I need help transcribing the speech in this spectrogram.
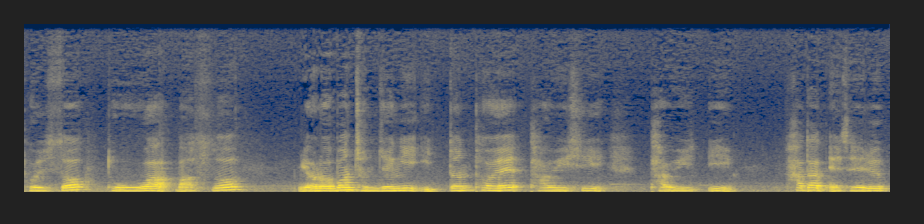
벌써 도와 맞서 여러 번 전쟁이 있던 터에 다윗이 다윗이 하닷 에셀을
